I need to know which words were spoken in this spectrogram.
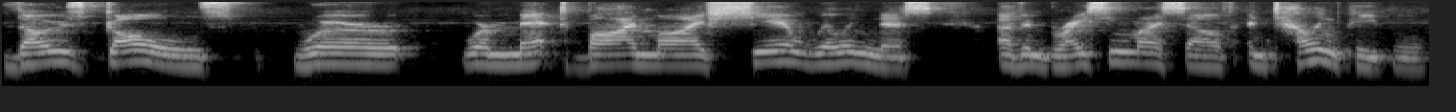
those goals were were met by my sheer willingness of embracing myself and telling people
